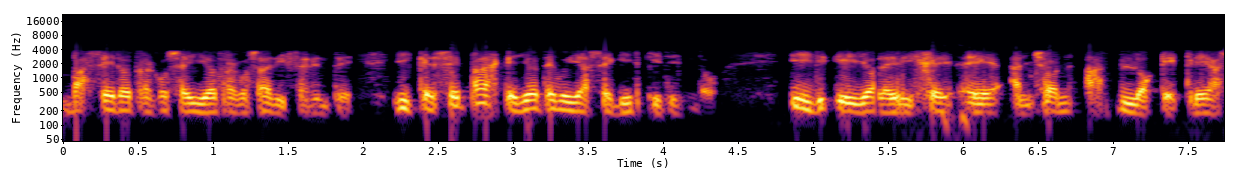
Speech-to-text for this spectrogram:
va a ser otra cosa y otra cosa diferente. Y que sepas que yo te voy a seguir queriendo. Y, yo le dije, eh, Anchón, haz lo que creas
